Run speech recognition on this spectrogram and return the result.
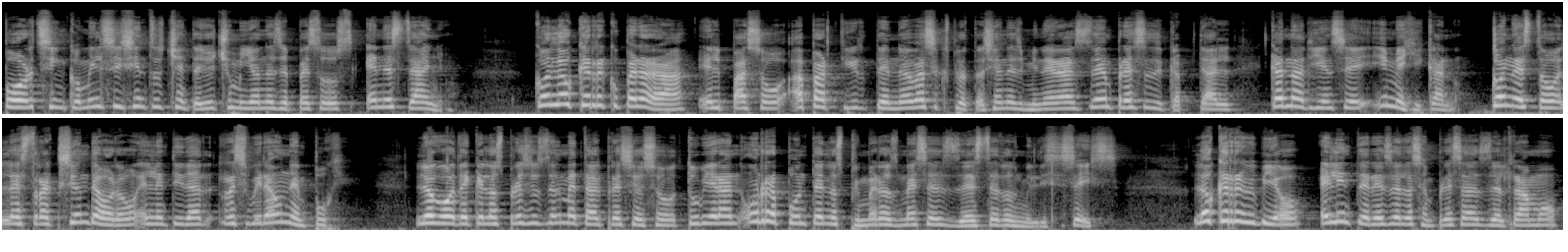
por 5.688 millones de pesos en este año, con lo que recuperará el paso a partir de nuevas explotaciones mineras de empresas de capital canadiense y mexicano. Con esto, la extracción de oro en la entidad recibirá un empuje, luego de que los precios del metal precioso tuvieran un repunte en los primeros meses de este 2016, lo que revivió el interés de las empresas del ramo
